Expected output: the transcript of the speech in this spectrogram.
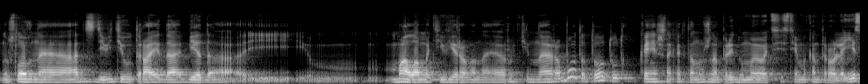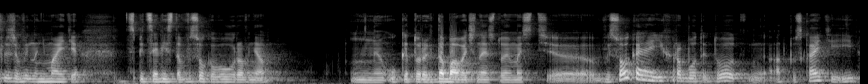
условно, от с 9 утра и до обеда и мало мотивированная рутинная работа, то тут, конечно, как-то нужно придумывать системы контроля. Если же вы нанимаете специалистов высокого уровня, у которых добавочная стоимость э, высокая их работы, то отпускайте и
